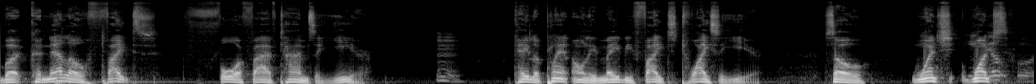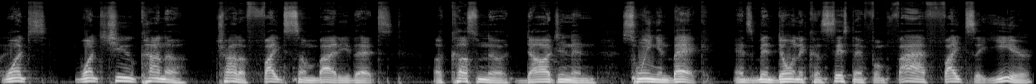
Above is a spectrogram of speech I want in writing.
But Canelo fights four or five times a year. Mm. Caleb Plant only maybe fights twice a year. So once once for it. once once you kind of try to fight somebody that's accustomed to dodging and swinging back and's been doing it consistent from five fights a year,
